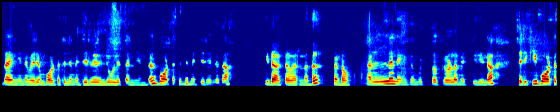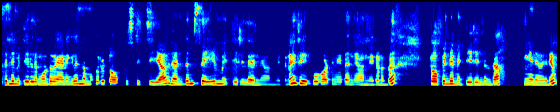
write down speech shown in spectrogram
ഇതാ ഇങ്ങനെ വരും. ബോട്ടത്തിന്റെ മെറ്റീരിയൽ ഇതിന്റെ ഉള്ളിൽ തന്നെയുണ്ട്. ബോട്ടത്തിന്റെ മെറ്റീരിയൽ ഇതാ. ഇതാട്ടോ വരുന്നത്. കണ്ടോ? നല്ല ലെങ്തും വിട്ടും ഒക്കെ ഉള്ള മെറ്റീരിയലാ ശരിക്കും ഈ ബോട്ടത്തിന്റെ മെറ്റീരിയലും കൊണ്ട് വേണമെങ്കിൽ നമുക്കൊരു ടോപ്പ് സ്റ്റിച്ച് ചെയ്യാം. രണ്ടും സെയിം മെറ്റീരിയൽ തന്നെ വന്നേക്കണേ. ജയ്പൂർ കോട്ടണിൽ തന്നെ വന്നേക്കണത്. ടോപ്പിന്റെ മെറ്റീരിയൽ എന്താ ഇങ്ങനെ വരും.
